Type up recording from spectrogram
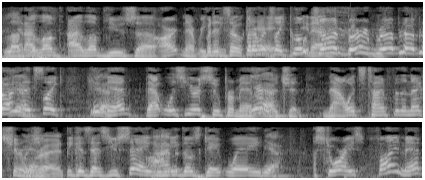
Loved and I loved I loved Hughes' uh, art and everything. But it's But okay, everyone's like, oh. John Byrne, blah blah blah, and it's like "Hey, man, that was your Superman origin. Now it's time for the next generation." Right. Because as you say, we I'm- need those gateway Yeah. stories. Fine, man.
